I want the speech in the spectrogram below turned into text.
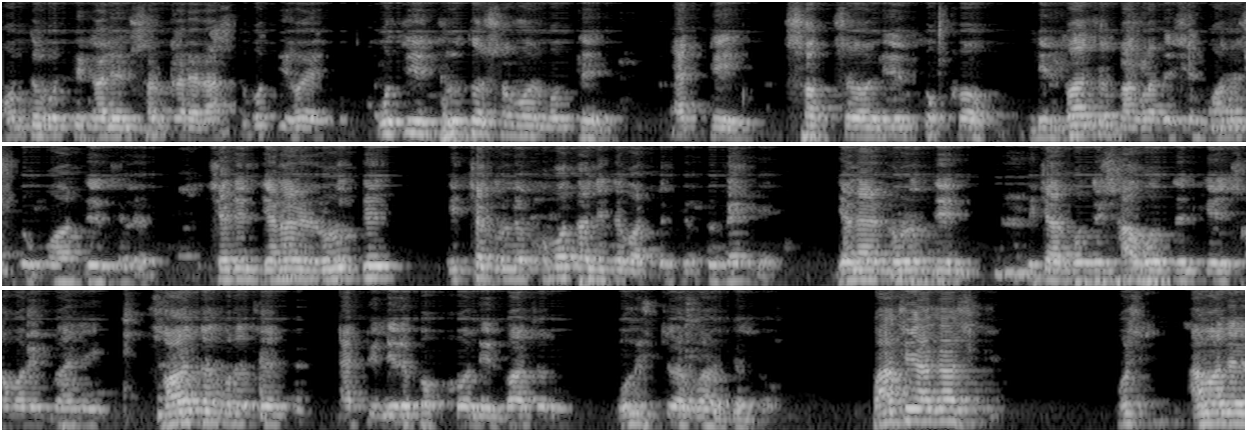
অন্তর্বর্তীকালীন সরকারের রাষ্ট্রপতি হয়ে অতি দ্রুত সময়ের মধ্যে একটি স্বচ্ছ নিরপেক্ষ নির্বাচন বাংলাদেশের মানুষকে উপহার দিয়েছিলেন। সেদিন জেনারেল নুরুদ্দিন ইচ্ছা করলে ক্ষমতা নিতে পারতেন কিন্তু নেননি জেনারেল নুরুদ্দিন বিচারপতি শাহাবুদ্দিনকে সামরিক বাহিনী সহায়তা করেছেন একটি নিরপেক্ষ নির্বাচন অনুষ্ঠিত করার জন্য। পাঁচই আগস্ট আমাদের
